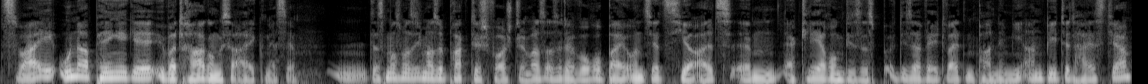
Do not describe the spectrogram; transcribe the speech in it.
zwei unabhängige Übertragungsereignisse. Das muss man sich mal so praktisch vorstellen, was also der Voro bei uns jetzt hier als ähm, Erklärung dieses, dieser weltweiten Pandemie anbietet, heißt ja,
